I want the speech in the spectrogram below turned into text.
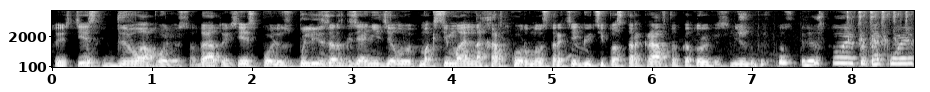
то есть есть два полюса, да, то есть есть полюс Blizzard, где они делают максимально хардкорную стратегию типа StarCraft, в которой ты сидишь, думаешь, господи, что это такое?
